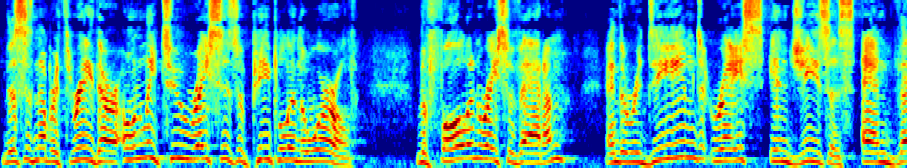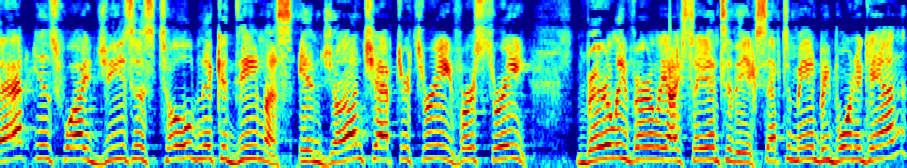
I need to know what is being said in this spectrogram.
this is number three. There are only two races of people in the world the fallen race of Adam and the redeemed race in Jesus. And that is why Jesus told Nicodemus in John chapter 3, verse 3 Verily, verily, I say unto thee, except a man be born again,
